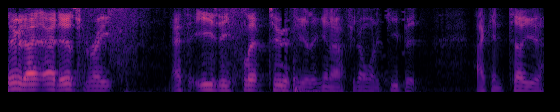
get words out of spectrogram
Dude, that, that is great. That's an easy flip too if you you know if you don't want to keep it. I can tell you.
